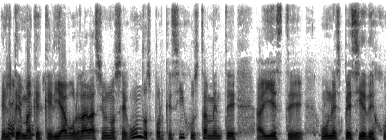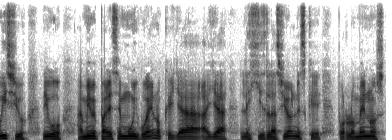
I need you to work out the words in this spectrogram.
el tema que quería abordar hace unos segundos, porque sí, justamente hay este una especie de juicio. Digo, a mí me parece muy bueno que ya haya legislaciones que por lo menos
